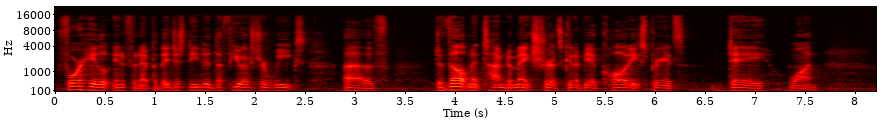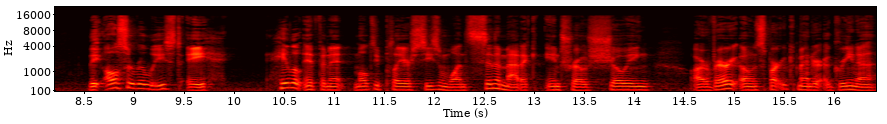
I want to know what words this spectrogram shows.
for Halo Infinite, but they just needed the few extra weeks of development time to make sure it's going to be a quality experience day 1. They also released a Halo Infinite multiplayer season 1 cinematic intro showing our very own Spartan Commander Agryna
